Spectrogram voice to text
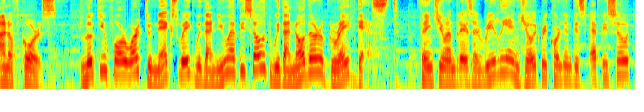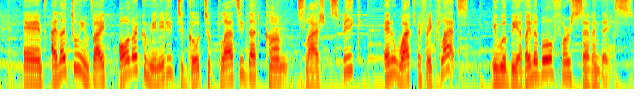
And of course, Looking forward to next week with a new episode with another great guest. Thank you, Andres. I really enjoyed recording this episode, and I'd like to invite all our community to go to platzi.com slash speak and watch a free class. It will be available for seven days.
